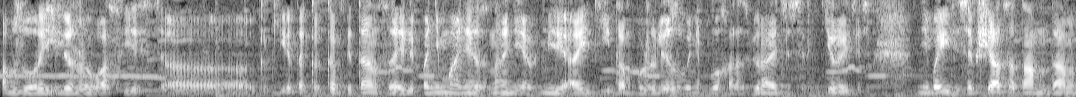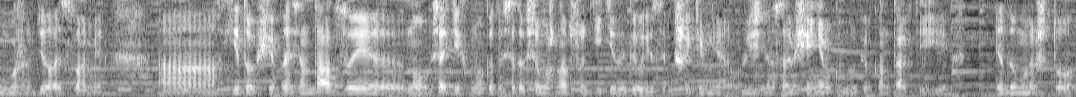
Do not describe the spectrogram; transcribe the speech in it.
обзоры, или же у вас есть э, какие-то компетенции или понимание, знания в мире IT, там по железу вы неплохо разбираетесь, ориентируетесь, не боитесь общаться там, да, мы можем делать с вами а, какие-то общие презентации, ну, всяких много. То есть это все можно обсудить и договориться. Пишите мне в личное сообщение в группе ВКонтакте. И я думаю, что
